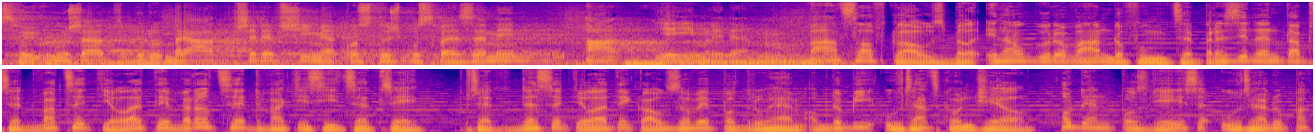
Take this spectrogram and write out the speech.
Svůj úřad budu brát především jako službu své zemi a jejím lidem. Václav Klaus byl inaugurován do funkce prezidenta před 20 lety v roce 2003. Před deseti lety Klausovi po druhém období úřad skončil. O den později se úřadu pak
